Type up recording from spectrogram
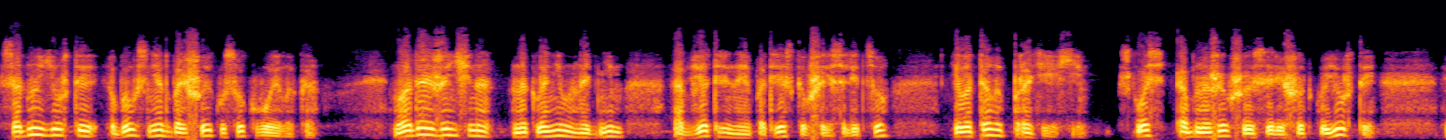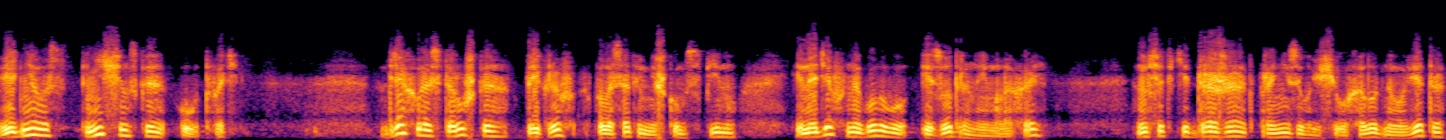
С одной юрты был снят большой кусок войлока. Молодая женщина наклонила над ним обветренное потрескавшееся лицо и латала прорехи. Сквозь обнажившуюся решетку юрты виднелась нищенская утварь. Дряхлая старушка, прикрыв полосатым мешком спину и надев на голову изодранный малахай, но все-таки дрожа от пронизывающего холодного ветра,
